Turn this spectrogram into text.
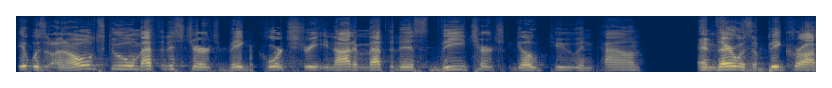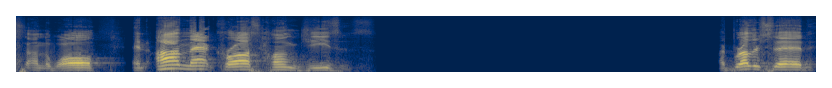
it was an old school Methodist church, big Court Street United Methodist, the church to go to in town. And there was a big cross on the wall, and on that cross hung Jesus. My brother said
